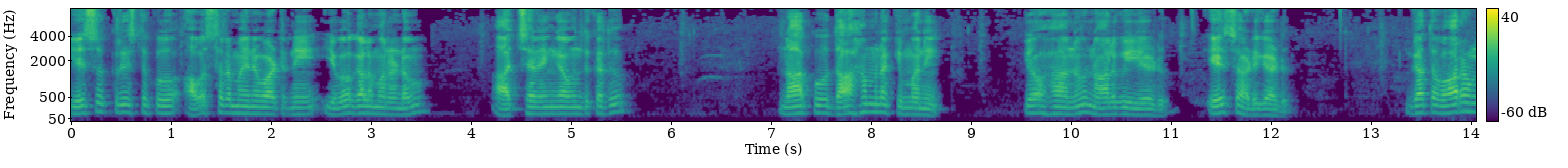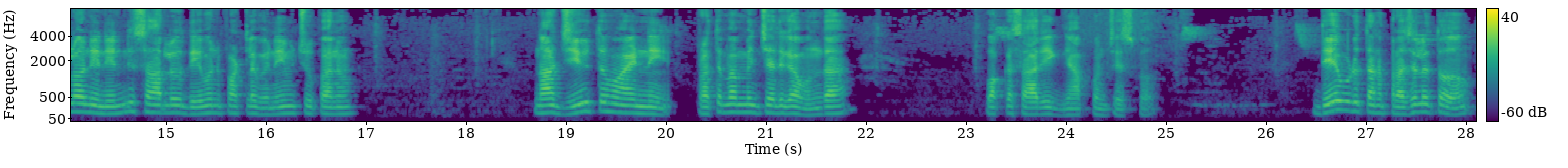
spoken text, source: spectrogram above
యేసుక్రీస్తుకు అవసరమైన వాటిని ఇవ్వగలమనడం ఆశ్చర్యంగా ఉంది కదూ? నాకు దాహమునకిమ్మని యోహాను నాలుగు ఏడు యేసు అడిగాడు గత వారంలో నేను ఎన్నిసార్లు దేవుని పట్ల వినయం చూపాను? నా జీవితం ఆయన్ని ప్రతిబింబించేదిగా ఉందా? ఒక్కసారి జ్ఞాపకం చేసుకో. దేవుడు తన ప్రజలతో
